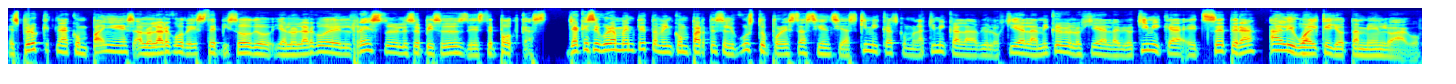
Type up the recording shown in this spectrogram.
Espero que te acompañes a lo largo de este episodio y a lo largo del resto de los episodios de este podcast, ya que seguramente también compartes el gusto por estas ciencias químicas como la química, la biología, la microbiología, la bioquímica, etc., al igual que yo también lo hago.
